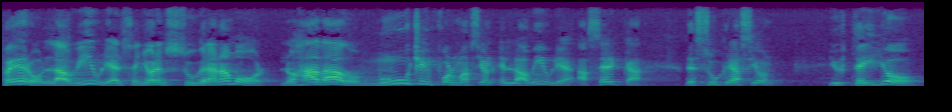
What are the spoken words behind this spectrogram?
Pero la Biblia, el Señor en su gran amor, nos ha dado mucha información en la Biblia acerca de su creación. Y usted y yo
